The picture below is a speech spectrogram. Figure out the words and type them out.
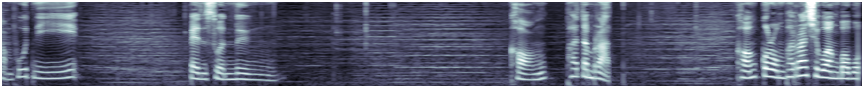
คำพูดนี้ เป็นส่วนหนึ่ง ของพระดำรัส ของกรมพระราชวังบว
